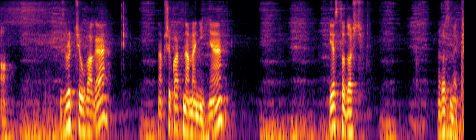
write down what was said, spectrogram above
O. Zwróćcie uwagę na przykład na menu, nie? Jest to dość rozmyte.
